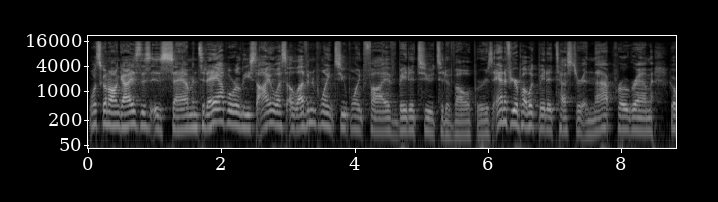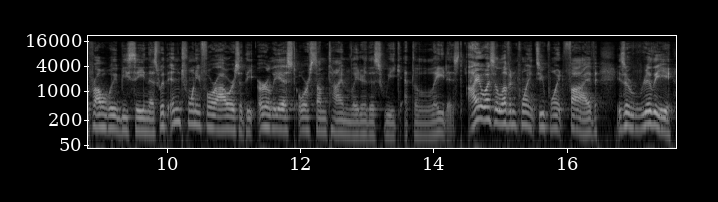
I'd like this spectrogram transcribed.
What's going on guys, this is Sam, and today Apple released iOS 11.2.5 Beta 2 to developers, and if you're a public beta tester in that program, you'll probably be seeing this within 24 hours at the earliest, or sometime later this week at the latest. iOS 11.2.5 is a really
